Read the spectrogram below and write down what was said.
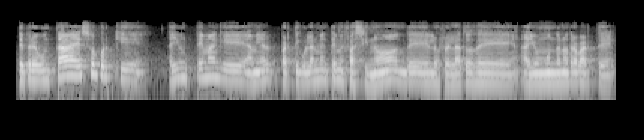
Te preguntaba eso porque hay un tema que a mí particularmente me fascinó de los relatos de Hay un mundo en otra parte,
